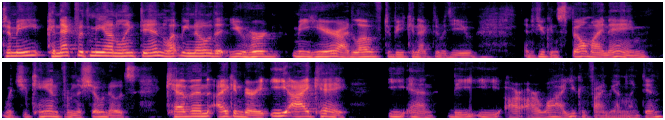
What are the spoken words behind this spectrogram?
to me, connect with me on LinkedIn. Let me know that you heard me here. I'd love to be connected with you. And if you can spell my name, which you can from the show notes, Kevin Eikenberry, E I K E N B E R R Y. You can find me on LinkedIn.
